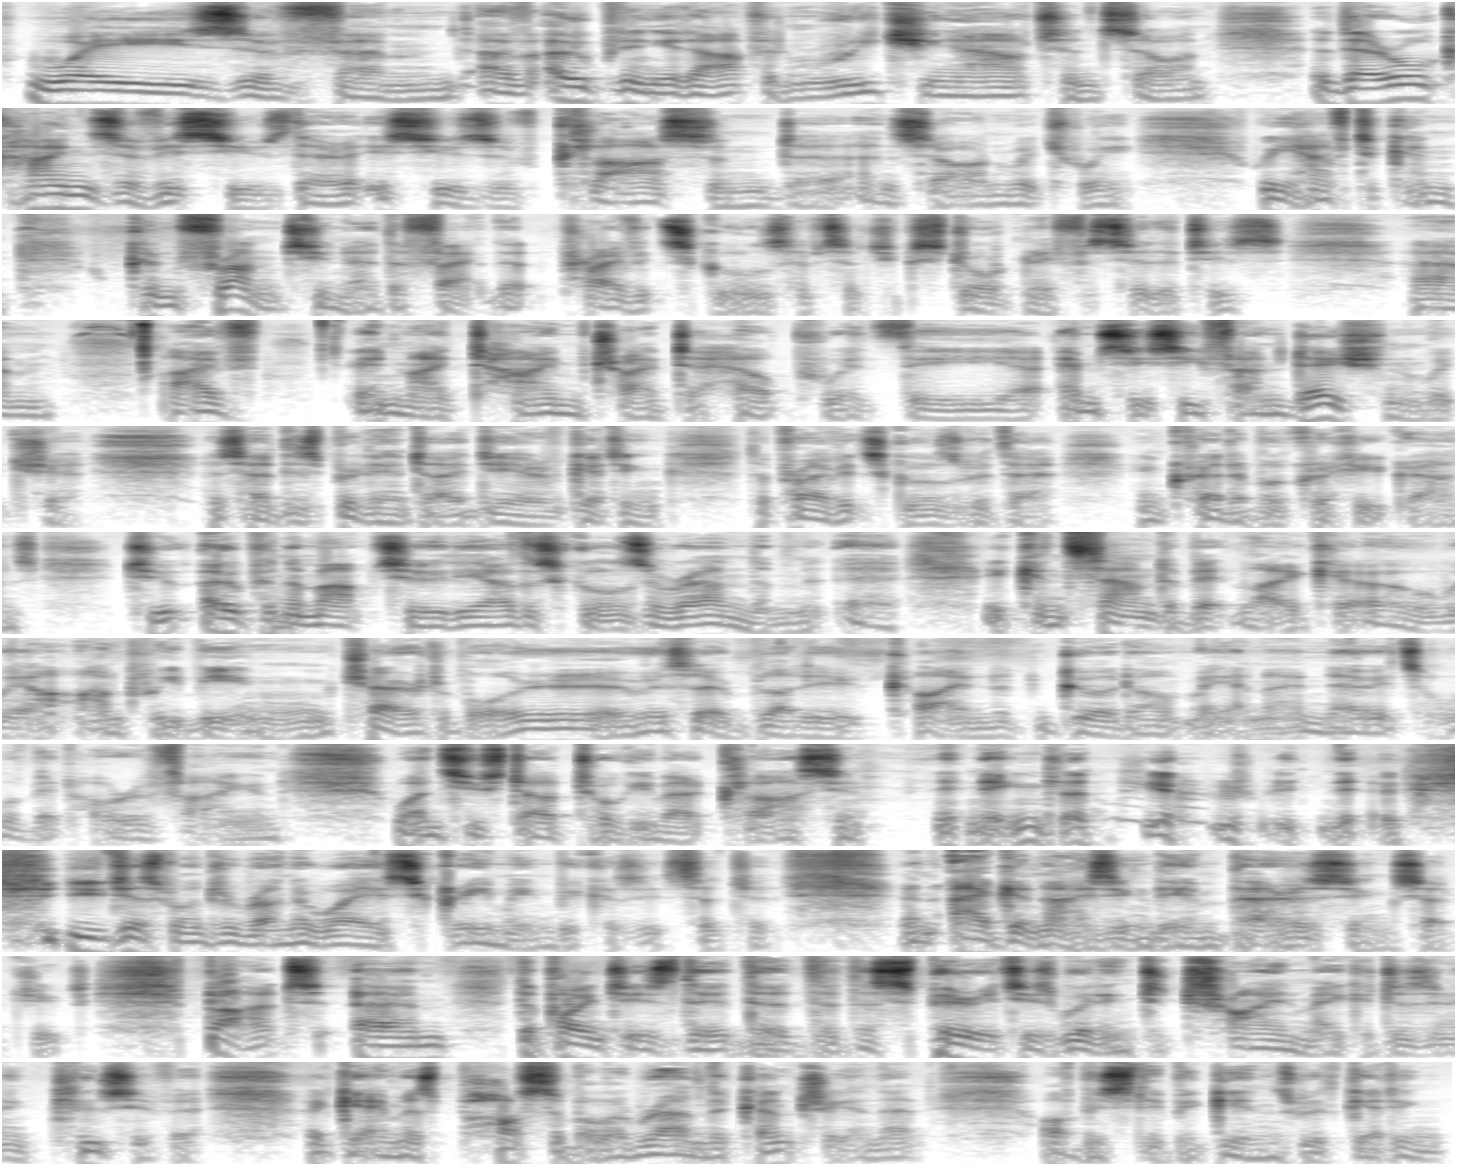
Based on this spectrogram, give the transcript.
ways of um, of opening it up and reaching out and so on. There are all kinds of issues. There are issues of class and uh, and so on, which we we have to con- confront. You know, the fact that private schools have such extraordinary facilities. Um, I've in my time tried to help with the uh, MCC Foundation, which uh, has had this brilliant idea of getting the private schools with their incredible cricket grounds to open them up to the other schools around them. Uh, it can sound a bit like, oh, we are, aren't we being charitable? We're so bloody kind and good, aren't we? And I know it's all a bit horrifying. And once you start talking about class in, in England, you, know, you just want to run away screaming because it's such a, an agonizingly embarrassing subject. But um, the point is that the, the, the, spirit is willing to try and make it as an inclusive a, a game as possible around the country, and that obviously begins with getting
